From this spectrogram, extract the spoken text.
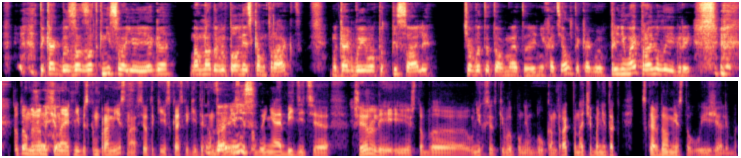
Ты как бы за- заткни свое эго, нам надо выполнять контракт, мы Да. как бы его подписали. Че бы ты там это не хотел, ты как бы принимай правила игры. Тут он уже начинает не бескомпромиссно, а все-таки искать какие-то Да, компромиссы, и- чтобы не обидеть э, Ширли и чтобы у них все-таки выполнен был контракт, иначе бы они так с каждого места уезжали бы.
